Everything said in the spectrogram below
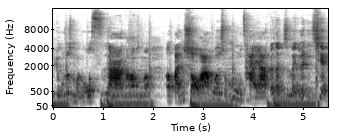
比如说什么螺丝啊，然后什么。呃，扳手啊，或者什么木材啊，等等之类的，就是一切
